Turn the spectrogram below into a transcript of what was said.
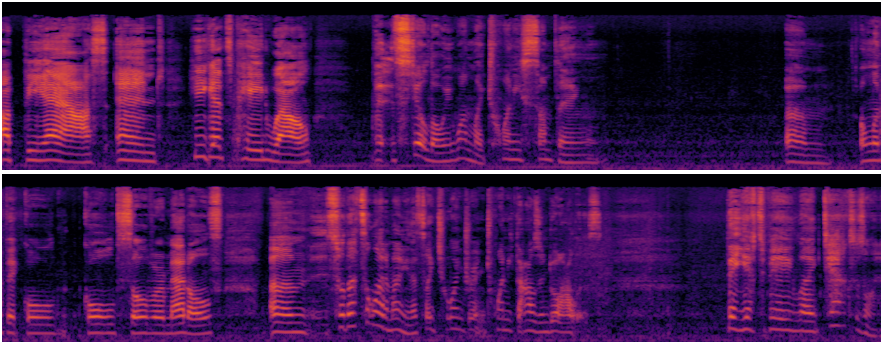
up the ass and he gets paid well. But still though, he won like 20 something um Olympic gold, gold, silver medals. Um, so that's a lot of money. That's like two hundred and twenty thousand dollars that you have to pay like taxes on.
